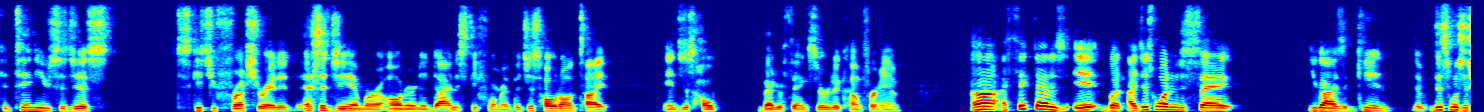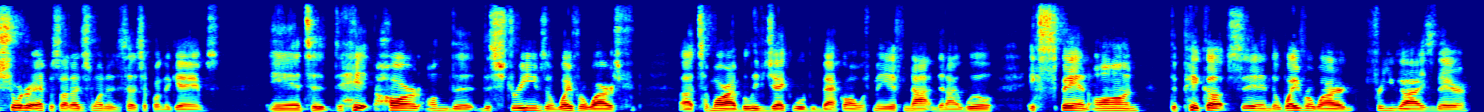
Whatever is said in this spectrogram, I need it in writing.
continues to just just get you frustrated as a GM or owner in a dynasty format, but just hold on tight and just hope better things are to come for him. Uh, I think that is it, but I just wanted to say, you guys, again, this was a shorter episode. I just wanted to touch up on the games and to, to hit hard on the, the streams and waiver wires uh, tomorrow. I believe Jacob will be back on with me. If not, then I will expand on the pickups and the waiver wire for you guys there.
